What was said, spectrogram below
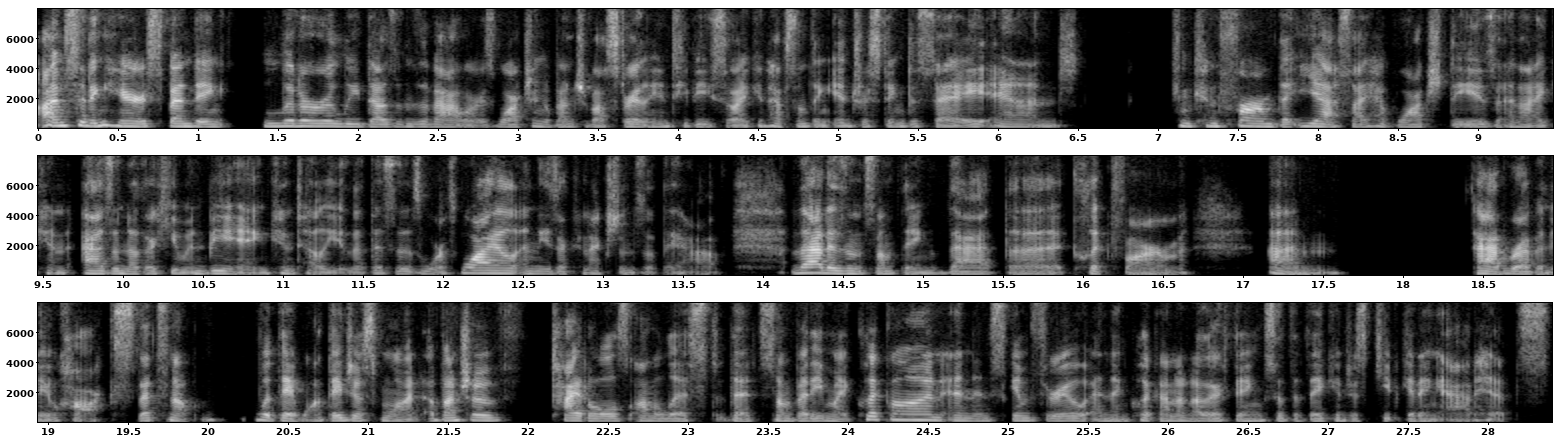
I'm sitting here spending literally dozens of hours watching a bunch of Australian TV so I can have something interesting to say and can confirm that yes, I have watched these and I can, as another human being, can tell you that this is worthwhile and these are connections that they have. That isn't something that the click farm um, ad revenue hawks. That's not what they want. They just want a bunch of titles on a list that somebody might click on and then skim through and then click on another thing so that they can just keep getting ad hits.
